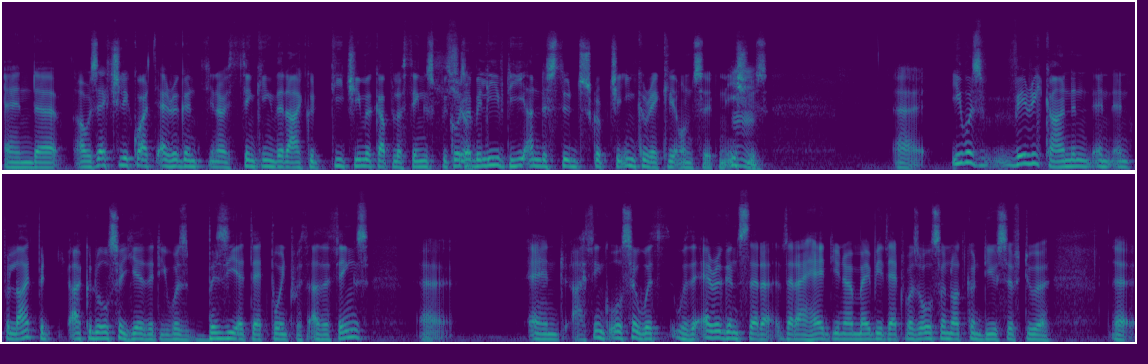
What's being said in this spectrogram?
and uh, I was actually quite arrogant, you know, thinking that I could teach him a couple of things because Sure. I believed he understood Scripture incorrectly on certain issues. Uh, he was very kind and, and, and polite, but I could also hear that he was busy at that point with other things. Uh, and I think also with, with the arrogance that I, that I had, you know, maybe that was also not conducive to a, a,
